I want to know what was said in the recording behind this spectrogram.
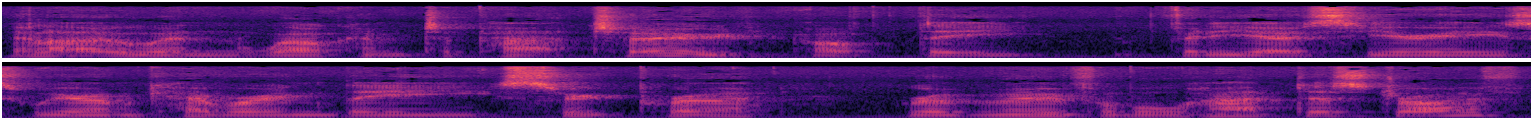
Hello and welcome to part two of the video series where I'm covering the Supra removable hard disk drive.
